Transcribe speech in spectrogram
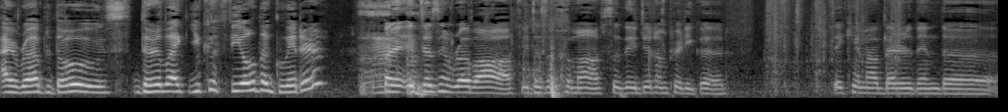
I rubbed those. They're like you could feel the glitter, but it doesn't rub off. It doesn't come off. So they did them pretty good. They came out better than the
